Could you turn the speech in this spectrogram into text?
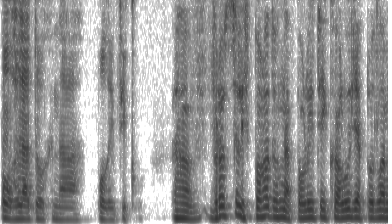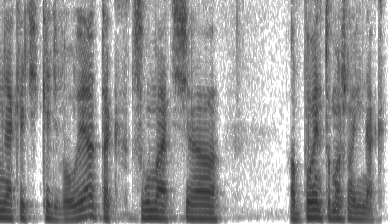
pohľadoch na politiku. Uh, v rozdieli v pohľadoch na politiku a ľudia podľa mňa, keď, keď volia, tak chcú mať, uh, a poviem to možno inak.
